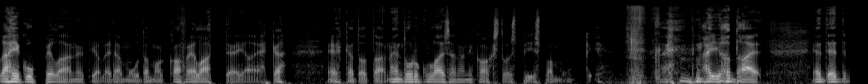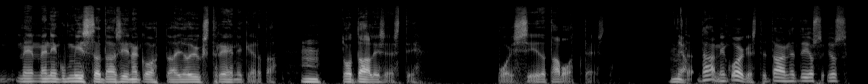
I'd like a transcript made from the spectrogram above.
lähikuppilaan nyt ja vedän muutama kafe latte ja ehkä, ehkä tota, näin turkulaisena niin 12 piispamunkkia tai, tai jotain. Et, et me me niinku missataan siinä kohtaa jo yksi treenikerta Mm. totaalisesti pois siitä tavoitteesta. Tämä on niinku oikeasti, tää on, että jos, jos,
